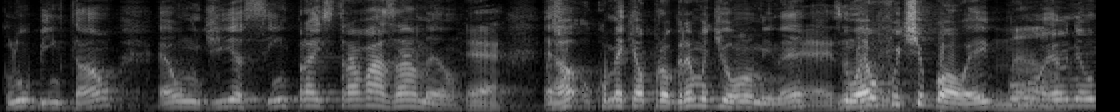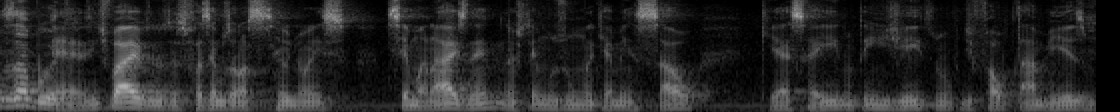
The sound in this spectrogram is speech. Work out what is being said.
clube, então, é um dia assim para extravasar mesmo. É. É, como é que é o programa de homem, né? É, Não é o futebol, é ir para reunião dos abutres. É, a gente vai, nós fazemos as nossas reuniões semanais, né? Nós temos uma que é mensal, que é essa aí, não tem jeito de faltar mesmo,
